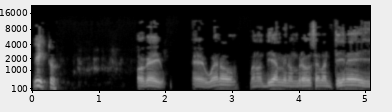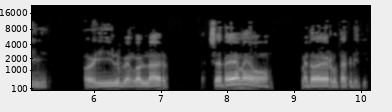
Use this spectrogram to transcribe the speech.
Listo. Ok, eh, bueno, buenos días, mi nombre es José Martínez y hoy les vengo a hablar CPM o método de ruta crítica.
